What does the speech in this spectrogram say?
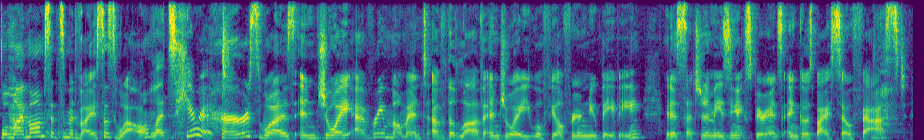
Well, my mom sent some advice as well. Let's hear it. Hers was enjoy every moment of the love and joy you will feel for your new baby. It is such an amazing experience and goes by so fast.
